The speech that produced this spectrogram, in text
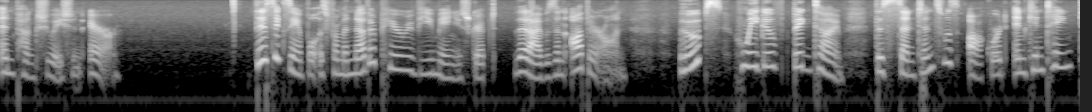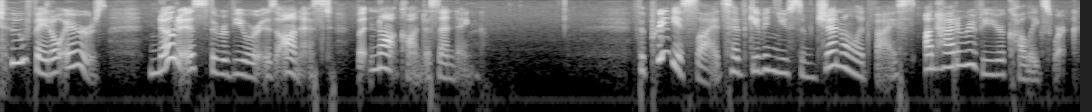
and punctuation error. This example is from another peer review manuscript that I was an author on. Oops, we goofed big time. The sentence was awkward and contained two fatal errors. Notice the reviewer is honest, but not condescending. The previous slides have given you some general advice on how to review your colleagues' work.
